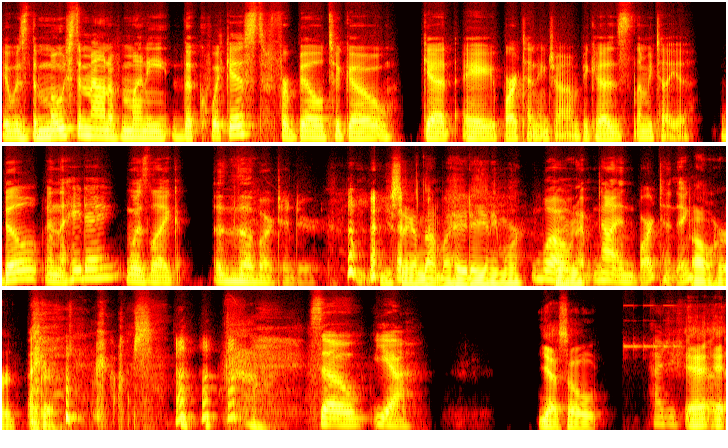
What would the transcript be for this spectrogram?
it was the most amount of money the quickest for Bill to go get a bartending job because let me tell you, Bill in the heyday was like the bartender. you saying I'm not in my heyday anymore? Well, not in bartending. Oh, heard. Okay. Gosh. so yeah, yeah. So how'd you feel and, about and-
